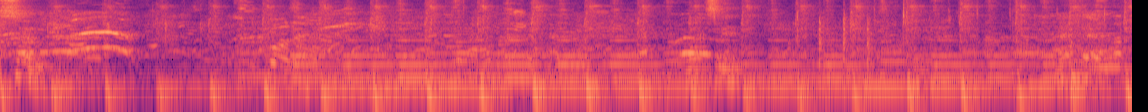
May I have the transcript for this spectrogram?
So. That's it. And there.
